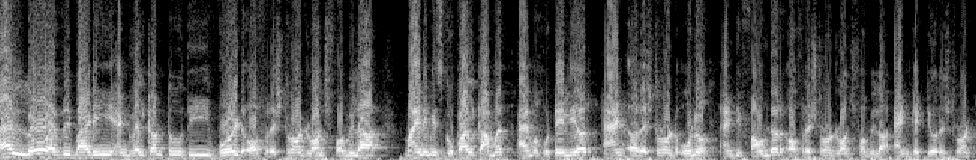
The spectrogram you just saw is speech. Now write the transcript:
Hello everybody and welcome to the world of restaurant launch formula. My name is Gopal Kamath. I am a hotelier and a restaurant owner and the founder of Restaurant Launch Formula and Get Your Restaurant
